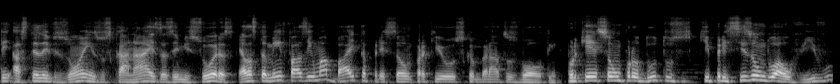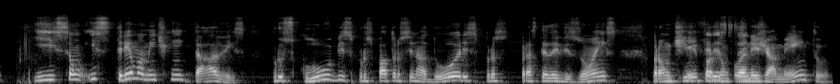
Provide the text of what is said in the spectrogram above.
Te, as televisões, os canais, as emissoras, elas também fazem uma baita pressão para que os campeonatos voltem. Porque são produtos que precisam do ao vivo e são extremamente rentáveis para os clubes, para os patrocinadores, para as televisões, para um time é fazer um planejamento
